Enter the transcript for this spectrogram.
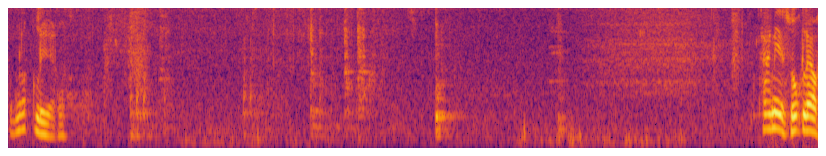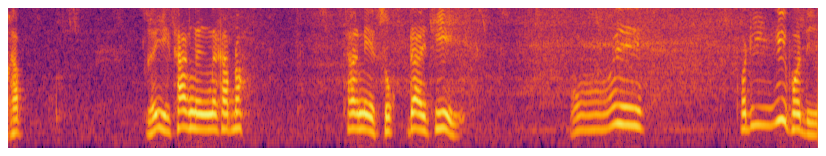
กำลังเหลืองทั้งนี้สุกแล้วครับ หลืออีกทางหนึ่งนะครับเนาะทางนี้สุกได้ที่ โอ้ย พอดีพอดี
